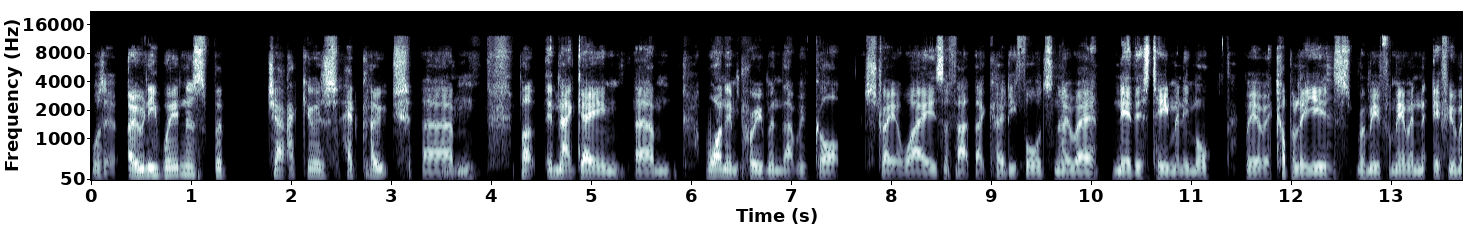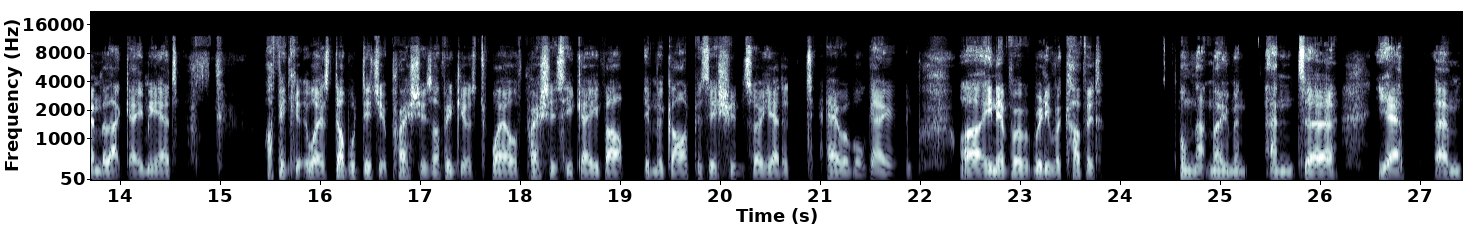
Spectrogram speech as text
was it only win as the Jaguars head coach. Um, mm-hmm. But in that game, um, one improvement that we've got straight away is the fact that Cody Ford's nowhere near this team anymore. We're a couple of years removed from him, and if you remember that game, he had I think it was double digit pressures. I think it was 12 pressures he gave up in the guard position. So he had a terrible game. Uh, he never really recovered from that moment. And uh, yeah, um,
